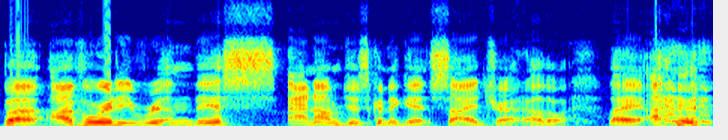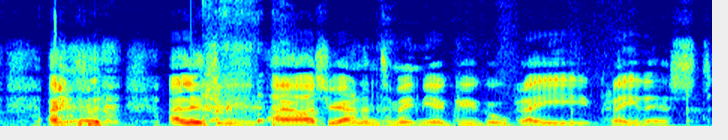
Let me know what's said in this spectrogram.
but I've already written this, and I'm just gonna get sidetracked otherwise. Like, I, I, I literally, I asked Rhiannon to make me a Google Play playlist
